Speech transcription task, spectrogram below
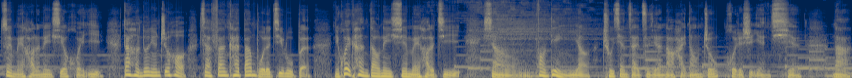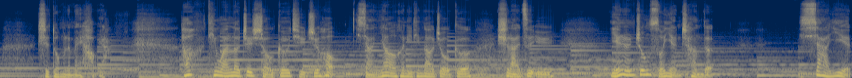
最美好的那些回忆。但很多年之后，再翻开斑驳的记录本，你会看到那些美好的记忆，像放电影一样出现在自己的脑海当中，或者是眼前，那是多么的美好呀！好，听完了这首歌曲之后。想要和你听到这首歌，是来自于言人中所演唱的《夏夜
